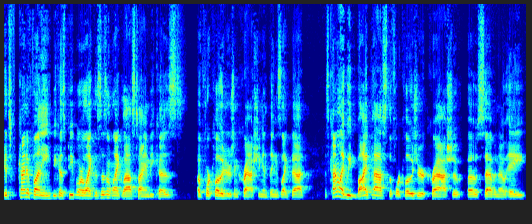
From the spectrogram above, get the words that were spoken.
it's kind of funny because people are like, this isn't like last time because of foreclosures and crashing and things like that. It's kind of like we bypassed the foreclosure crash of 07, 08,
